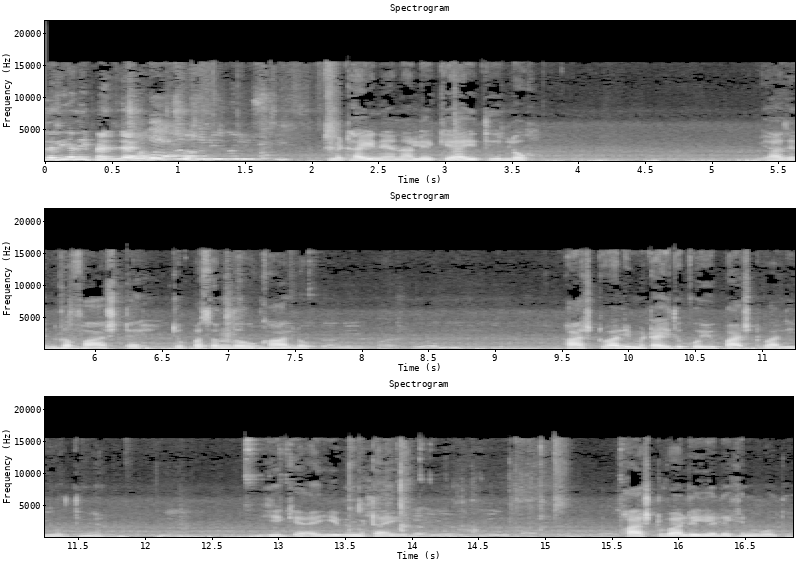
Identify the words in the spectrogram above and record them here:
दरिया नहीं मिठाई ने ना लेके आई थी लो। आज इनका फास्ट है जो पसंद हो वो खा लो। फास्ट वाली मिठाई तो कोई फास्ट वाली ही होती है। ये क्या है? ये भी मिठाई फास्ट वाली है लेकिन वो तो।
